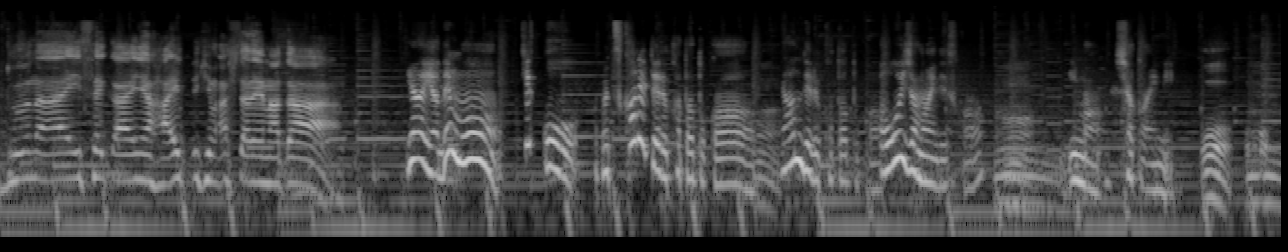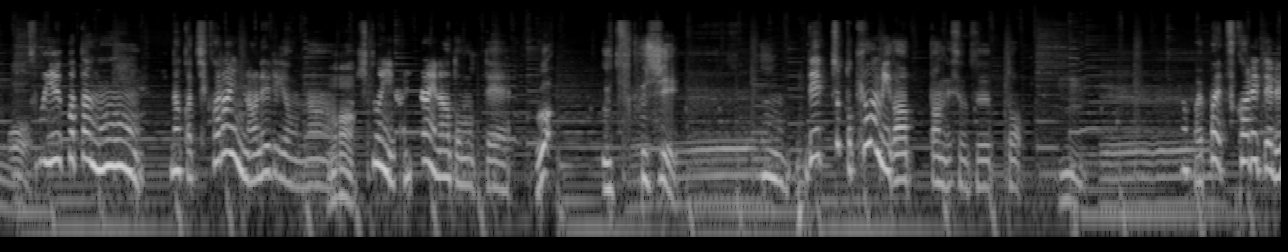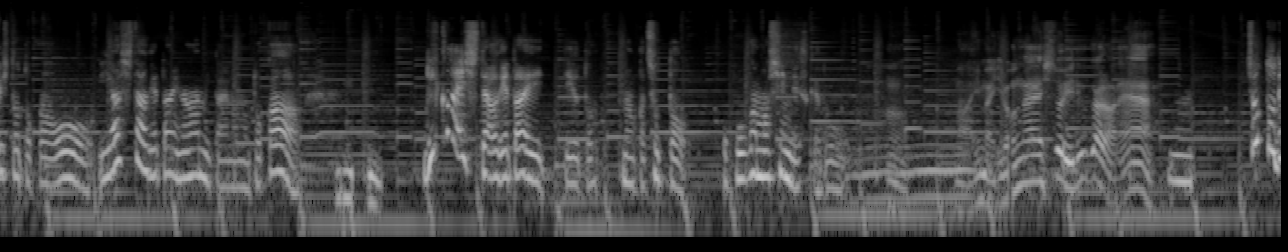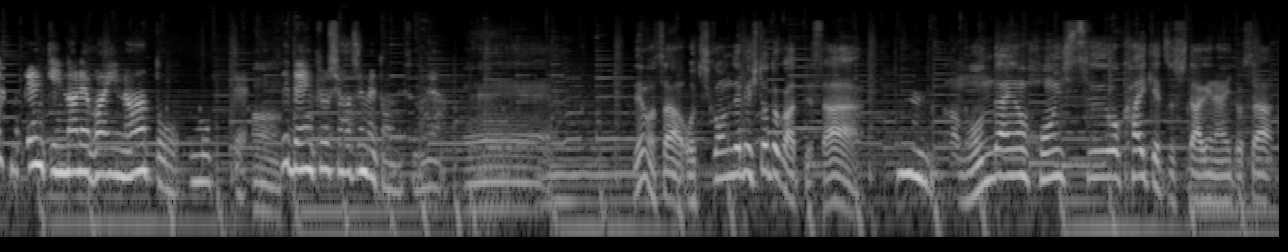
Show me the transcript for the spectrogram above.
危ない世界に入ってきましたねまた。いやいやでも結構やっぱり疲れてる方とか、うん。病んでる方とか多いじゃないですか。うん。今社会に。おううんおう。そういう方のなんか力になれるよううなん。人になりたいなと思って、うわ美しい、うん、でちょっと興味があったんですよずっと。うん、なんかやっぱり疲れてる人とかを癒してあげたいなみたいなのとか理解してあげたいっていうとなんかちょっとおこがましいんですけど、ん。まあ今いろんな人いるからね。うん、ちょっとでも元気になればいいなと思って。うん。で勉強し始めたんですよね。えー。でもさ落ち込んでる人とかってさうん、問題の本質を解決してあげないとさ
